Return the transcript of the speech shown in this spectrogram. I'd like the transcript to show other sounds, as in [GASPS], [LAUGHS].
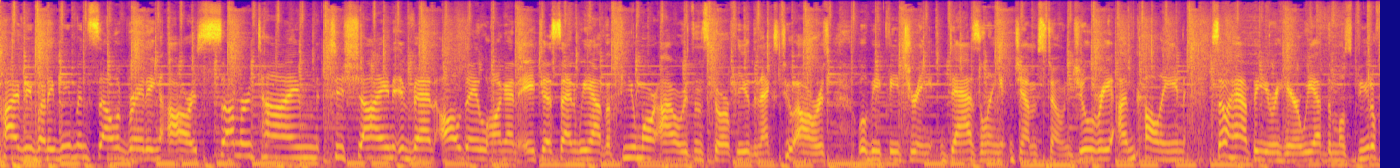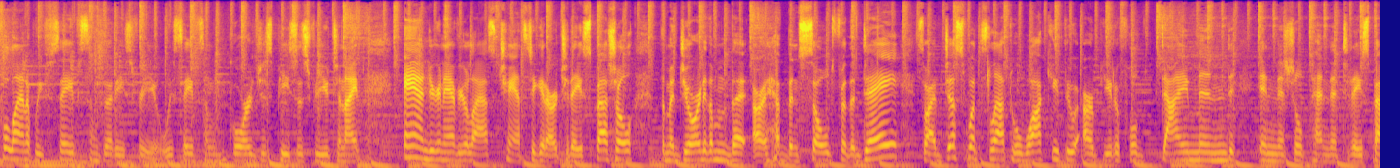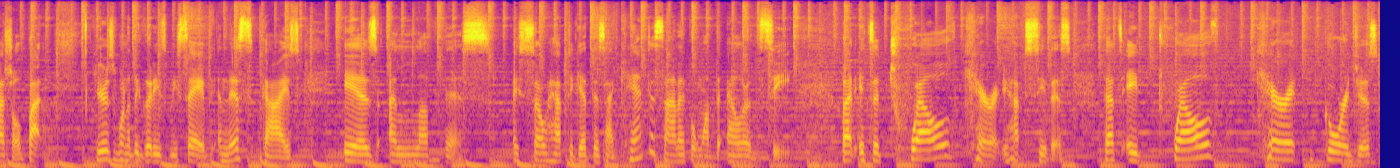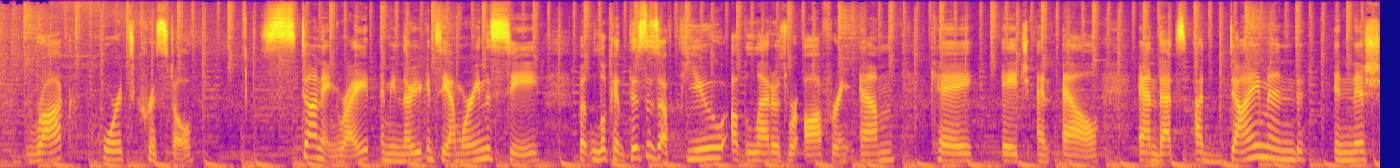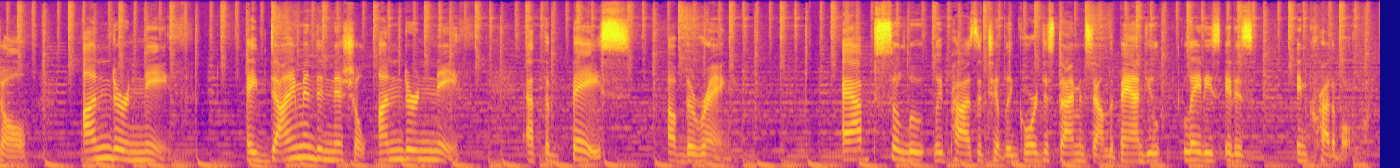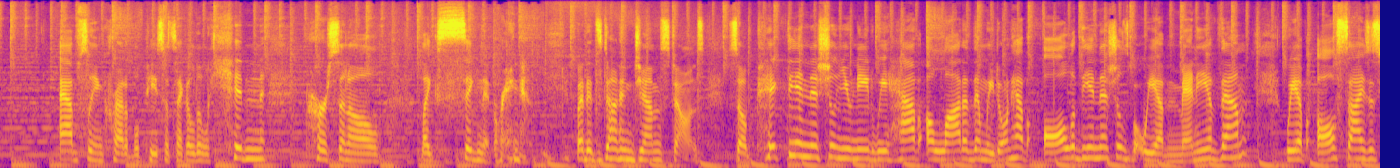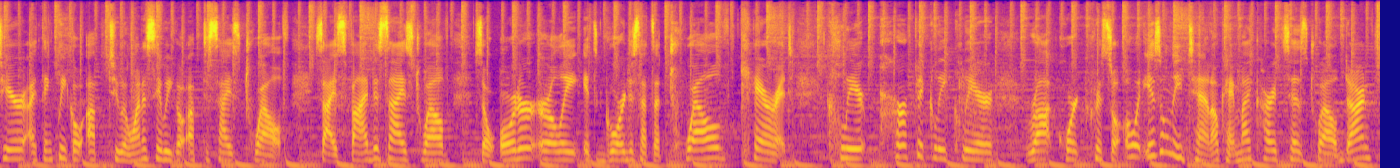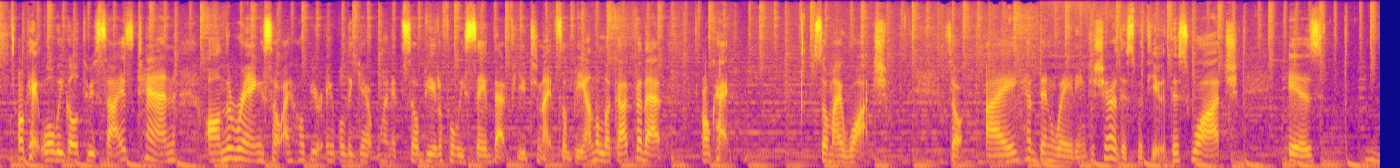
Hi, everybody. We've been celebrating our Summertime to Shine event all day long on HSN. We have a few more hours in store for you. The next two hours will be featuring dazzling gemstone jewelry. I'm Colleen. So happy you're here. We have the most beautiful lineup. We've saved some goodies for you. We saved some gorgeous pieces for you tonight. And you're going to have your last chance to get our today's special. The majority of them that are, have been sold for the day. So I have just what's left. We'll walk you through our beautiful diamond initial pendant today's special. But here's one of the goodies we saved. And this, guys, is, I love this. I so have to get this. I can't decide if I want the L or the C, but it's a 12 carat, you have to see this. That's a 12 carat gorgeous rock quartz crystal. Stunning, right? I mean, there you can see I'm wearing the C, but look at, this is a few of the letters we're offering, M, K, H, and L. And that's a diamond initial underneath, a diamond initial underneath at the base of the ring. Absolutely, positively gorgeous diamonds down the band. You ladies, it is incredible. Absolutely incredible piece. It's like a little hidden personal like signet [LAUGHS] ring, but it's done in gemstones. So pick the initial you need. We have a lot of them. We don't have all of the initials, but we have many of them. We have all sizes here. I think we go up to, I wanna say we go up to size 12. Size five to size 12. So order early. It's gorgeous. That's a 12 carat clear, perfectly clear rock quartz crystal. Oh, it is only 10. Okay, my card says 12, darn. Okay, well, we go through size 10 on the ring, so I hope you're able to get one. It's so beautiful. We saved that for you tonight, so be on the lookout for that. Okay, so my watch. So I have been waiting to share this with you. This watch is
